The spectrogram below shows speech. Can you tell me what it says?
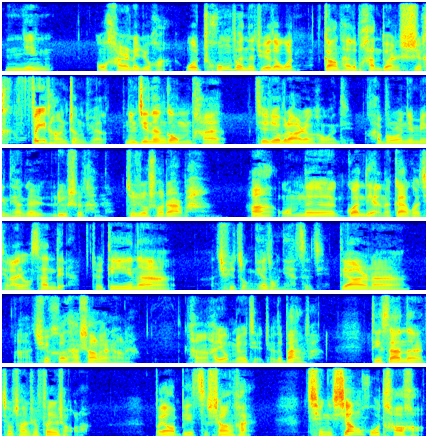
您，我还是那句话，我充分的觉得我刚才的判断是非常正确的。您今天跟我们谈解决不了任何问题，还不如您明天跟律师谈呢。其实就说这儿吧，啊，我们的观点呢概括起来有三点，就第一呢，去总结总结自己；第二呢，啊，去和他商量商量，看看还有没有解决的办法；第三呢，就算是分手了，不要彼此伤害，请相互讨好，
